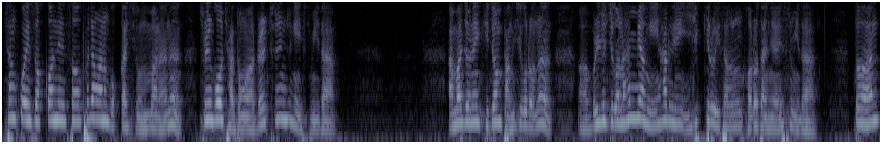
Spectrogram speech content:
창고에서 꺼내서 포장하는 곳까지 운반하는 출고 자동화를 추진 중에 있습니다. 아마존의 기존 방식으로는 어, 물류 직원 한 명이 하루에 20km 이상을 걸어 다녀야 했습니다. 또한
